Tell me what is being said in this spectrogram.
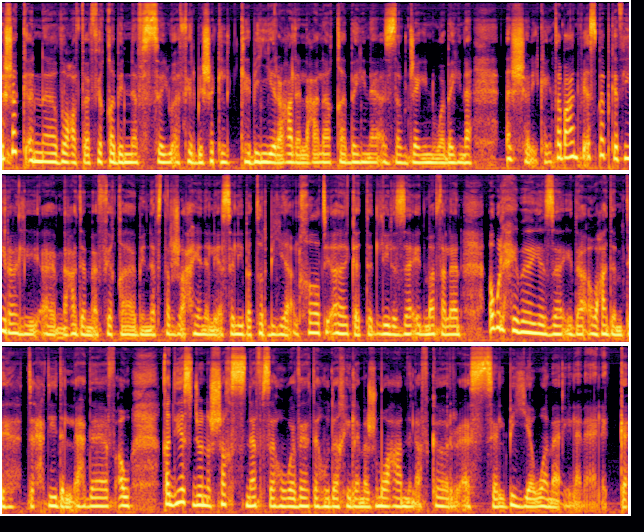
لا شك أن ضعف الثقة بالنفس يؤثر بشكل كبير على العلاقة بين الزوجين وبين الشريكين. طبعا في أسباب كثيرة لعدم الثقة بالنفس. ترجع أحيانا لأساليب التربية الخاطئة كالتدليل الزائد مثلا أو الحماية الزائدة أو عدم تحديد الأهداف أو قد يسجن الشخص نفسه وذاته داخل مجموعة من الأفكار السلبية وما إلى ذلك.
